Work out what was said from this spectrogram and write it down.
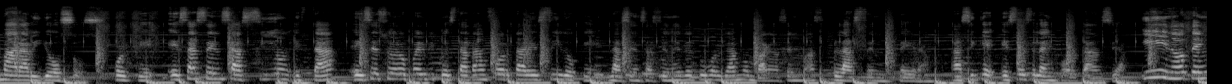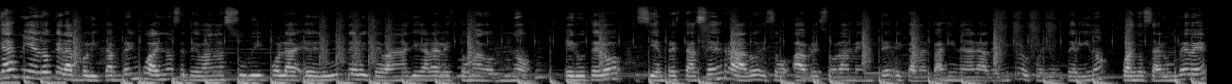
maravillosos porque esa sensación está, ese suelo pélvico está tan fortalecido que las sensaciones de tus orgasmos van a ser más placentera. Así que esa es la importancia. Y no tengas miedo que las bolitas bengual no se te van a subir por el útero y te van a llegar al estómago. No. El útero siempre está cerrado, eso abre solamente el canal vaginal adentro, el cuello uterino, cuando sale un bebé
